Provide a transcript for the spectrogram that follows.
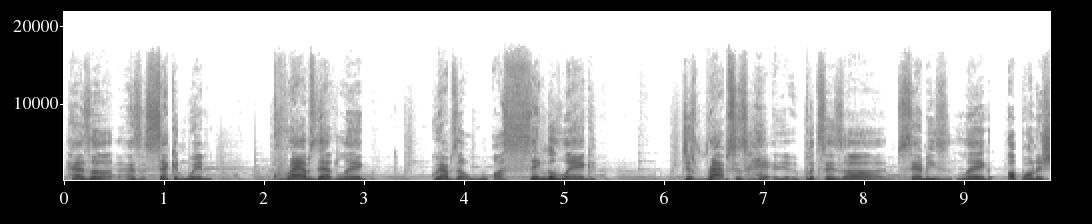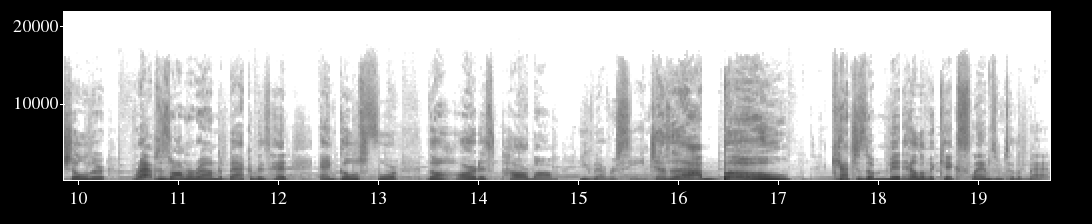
has a has a second win, grabs that leg, grabs a, a single leg, just wraps his hand, puts his uh, Sami's leg up on his shoulder, wraps his arm around the back of his head, and goes for the hardest power bomb you've ever seen. Just ah, boom! Catches a mid hell of a kick, slams him to the mat.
